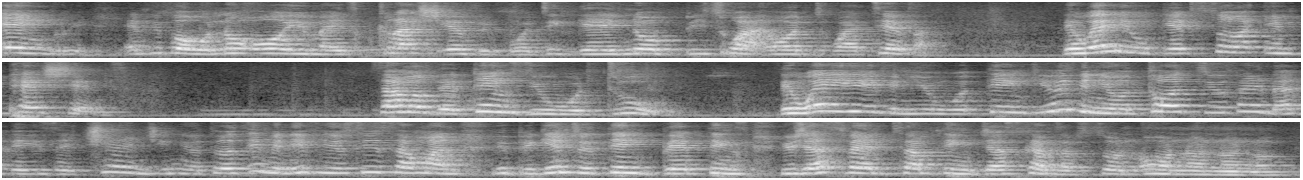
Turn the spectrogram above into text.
angry and people will know, oh, you might crush everybody, they know beat what or whatever. The way you get so impatient, some of the things you would do, the way you even you would think, you even your thoughts, you find that there is a change in your thoughts. Even if you see someone, you begin to think bad things, you just find something just comes up. So no, no, no, no.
